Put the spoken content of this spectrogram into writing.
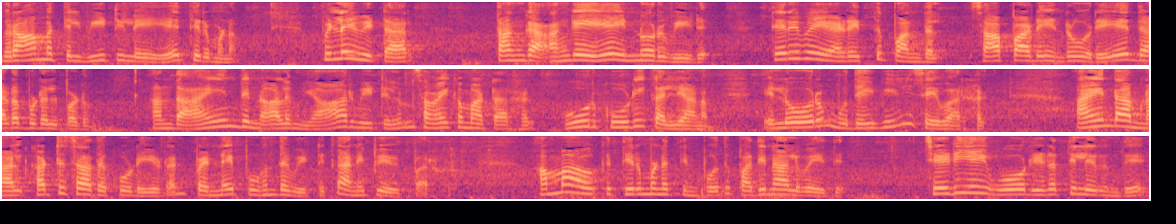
கிராமத்தில் வீட்டிலேயே திருமணம். பிள்ளை வீட்டார் தங்க அங்கேயே இன்னொரு வீடு. தெருவை அடைத்து பந்தல் சாப்பாடு என்று ஒரே தடபுடல் படும். அந்த ஐந்து நாளும் யார் வீட்டிலும் சமைக்க மாட்டார்கள். ஊர் கூடி கல்யாணம். எல்லோரும் உதவி செய்வார்கள். ஐந்தாம் நாள் கட்டுசாத கூடையுடன் பெண்ணை புகுந்த வீட்டுக்கு அனுப்பி வைப்பார்கள். அம்மாவுக்கு திருமணத்தின் போது பதினாலு வயது. செடியை ஓர் இடத்திலிருந்து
